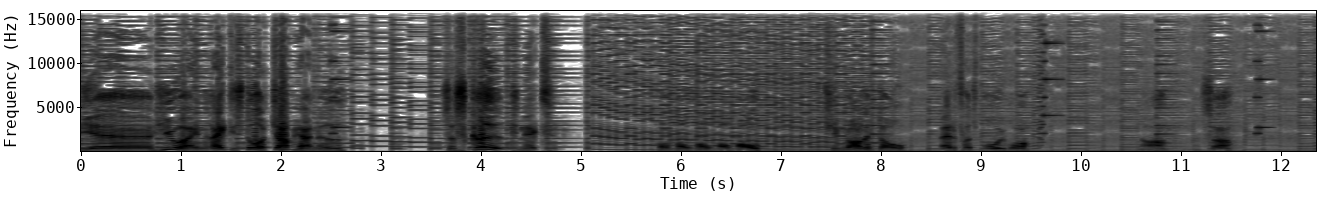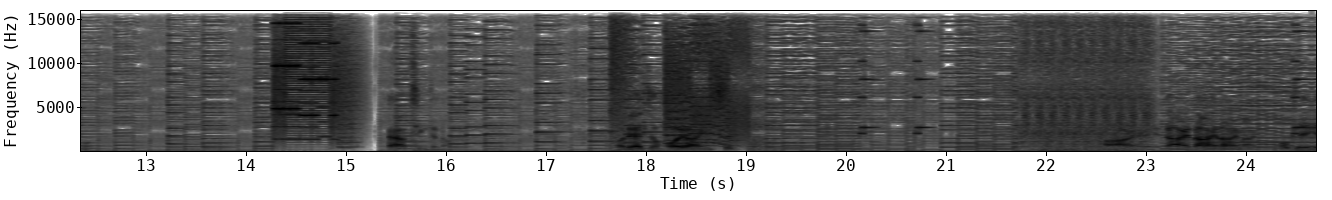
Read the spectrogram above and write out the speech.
Vi øh, hiver en rigtig stor job hernede. Så skrid, knægt. Hov, hov, hov, hov, hov. Team Rocket dog. Hvad er det for et sprog, I bruger? Nå, så... Ja, jeg tænkte nok. Og det er altså højere end selv. Nej, nej, nej, nej, nej. Okay.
